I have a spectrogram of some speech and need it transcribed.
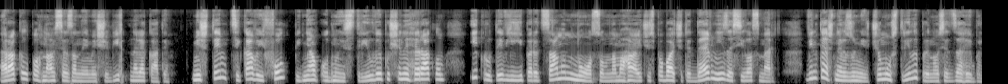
Геракл погнався за ними, щоб їх налякати. Між тим цікавий фол підняв одну із стріл, випущених Гераклом, і крутив її перед самим носом, намагаючись побачити, де в ній засіла смерть. Він теж не розумів, чому стріли приносять загибель.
